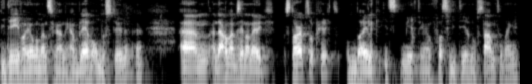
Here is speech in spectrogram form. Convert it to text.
ideeën van jonge mensen gaan, gaan blijven ondersteunen. Hè. Um, en daarom hebben ze dan eigenlijk startups opgericht, om dat eigenlijk iets meer te gaan faciliteren of samen te brengen.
